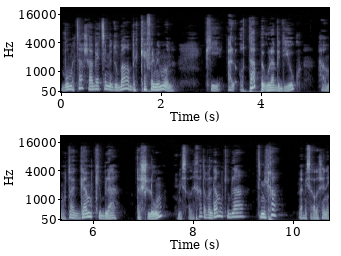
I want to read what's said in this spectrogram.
והוא מצא שהיה בעצם מדובר בכפל מימון, כי על אותה פעולה בדיוק, העמותה גם קיבלה תשלום ממשרד אחד, אבל גם קיבלה תמיכה מהמשרד השני.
